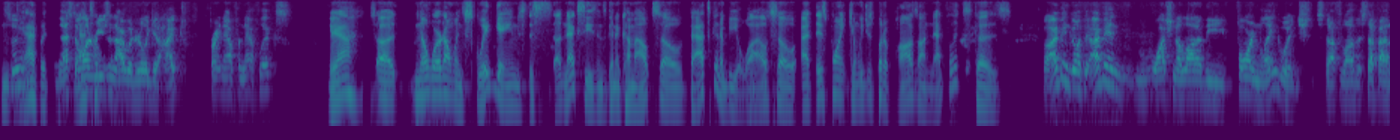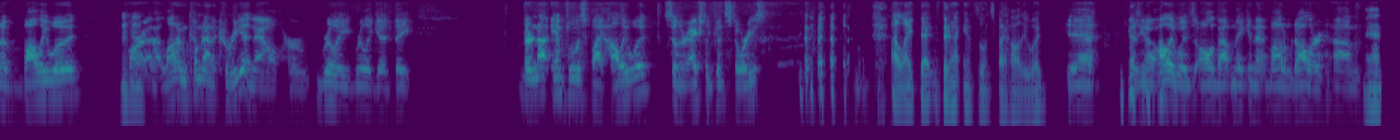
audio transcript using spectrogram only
soon. Yeah, but That's the that's only reason I would really get hyped right now for Netflix. Yeah, uh, no word on when Squid Games this uh, next season's gonna come out, so that's gonna be a while. So at this point, can we just put a pause on Netflix? Because Well, I've been going through. I've been watching a lot of the foreign language stuff. A lot of the stuff out of Bollywood, mm-hmm. or uh, a lot of them coming out of Korea now are really, really good. They they're not influenced by Hollywood, so they're actually good stories. I like that they're not influenced by Hollywood. Yeah, because you know Hollywood's all about making that bottom dollar. Um, Man,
